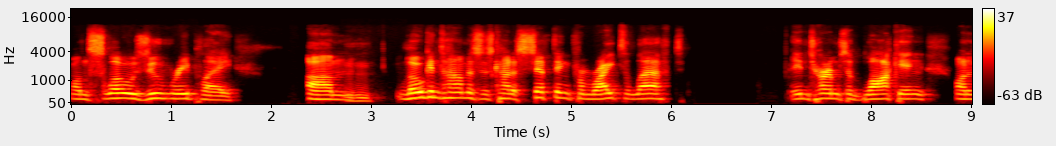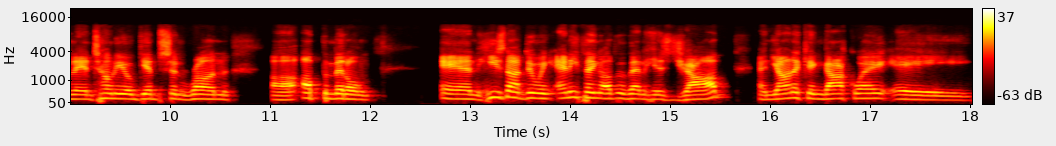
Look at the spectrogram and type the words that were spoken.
on slow Zoom replay. Um, mm-hmm. Logan Thomas is kind of sifting from right to left in terms of blocking on an Antonio Gibson run uh, up the middle. And he's not doing anything other than his job. And Yannick Ngakoue, a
